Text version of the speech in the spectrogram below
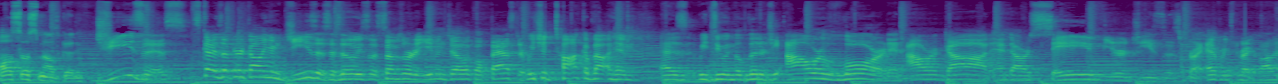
also smells good. Jesus? This guy's up here calling him Jesus as though he's some sort of evangelical pastor. We should talk about him as we do in the liturgy our Lord and our God and our Savior, Jesus Christ. Everything, right, Father?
